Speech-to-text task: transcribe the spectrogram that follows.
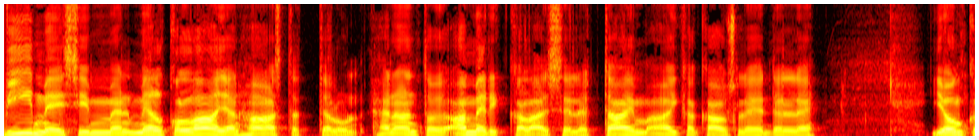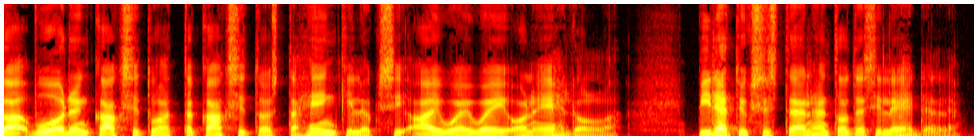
Viimeisimmän melko laajan haastattelun hän antoi amerikkalaiselle Time-aikakauslehdelle, jonka vuoden 2012 henkilöksi Ai Weiwei on ehdolla. Pidätyksestään hän totesi lehdelle –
